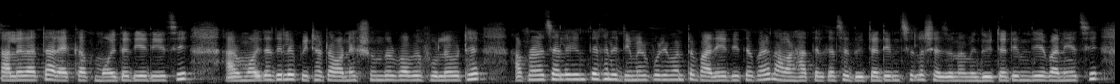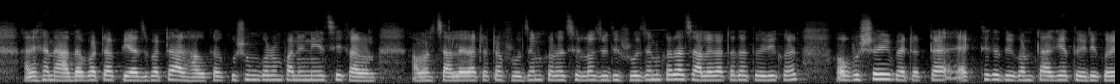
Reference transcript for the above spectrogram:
চালের আটা আর এক কাপ ময়দা দিয়ে দিয়েছি। আর ময়দা দিলে পিঠাটা অনেক সুন্দরভাবে ফুলে ওঠে। আপনারা চাইলে কিন্তু এখানে ডিমের পরিমাণটা বাড়িয়ে দিতে পারেন। আমার হাতের কাছে দুইটা ডিম ছিল, সেজন্য আমি দুইটা ডিম দিয়ে বানিয়েছি। আর এখানে আদা বাটা, পেঁয়াজ বাটা আর হালকা কুসুম গরম পানি নিয়েছি, কারণ আমার চালের আটাটা ফ্রোজেন করা ছিল। যদি ফ্রোজেন করা চালের আটাটা তৈরি করেন, অবশ্যই ব্যাটারটা এক থেকে দুই ঘণ্টা আগে তৈরি করে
